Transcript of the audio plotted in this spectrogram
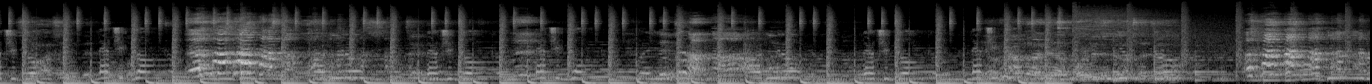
Let it go. Let it go. 어디로? Let it go. Let it go. Where you go? 어디로? Let it go. Let it go. You go. 어디로?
